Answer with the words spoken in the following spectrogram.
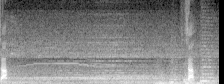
先生，先生。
